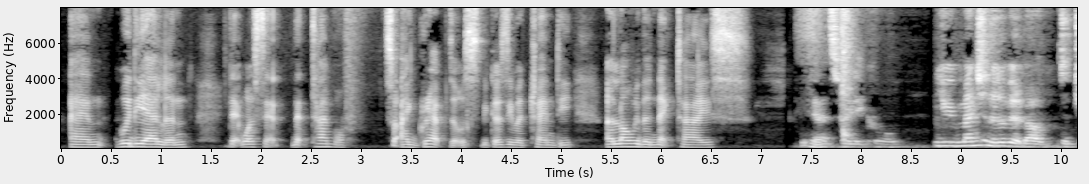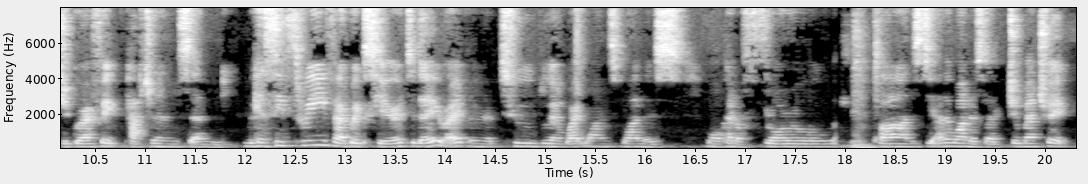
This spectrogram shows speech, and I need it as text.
and Woody Allen. That was at that time of, so I grabbed those because they were trendy along with the neckties. That's really cool. You mentioned a little bit about the geographic patterns, and we can see three fabrics here today, right? two blue and white ones. One is more kind of floral plants. The other one is like geometric.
